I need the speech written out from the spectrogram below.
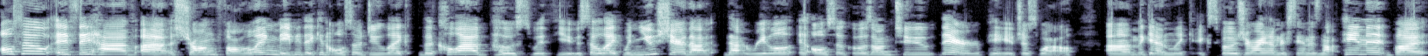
also if they have uh, a strong following maybe they can also do like the collab posts with you so like when you share that that reel it also goes onto their page as well um, again, like exposure, I understand is not payment, but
